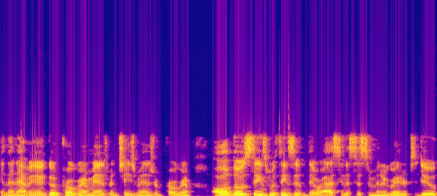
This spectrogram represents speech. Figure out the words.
and then having a good program management, change management program. All of those things were things that they were asking the system integrator to do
